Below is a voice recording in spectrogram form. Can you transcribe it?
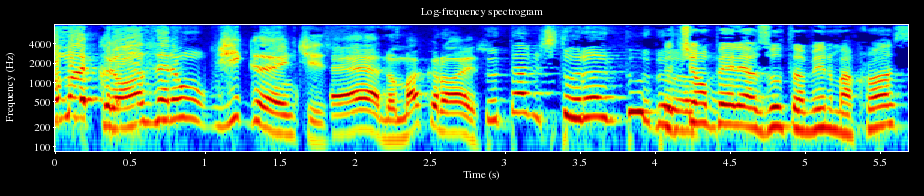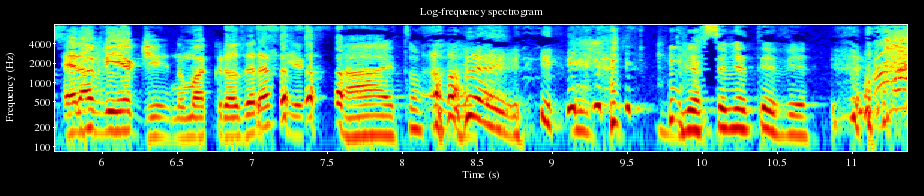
O Macross eram gigantes. É, no Macross. Tu tá misturando tudo. Não tinha um pele azul também no Macross? Era verde, no Macross era verde. Ah, então foi. Olha aí. Devia ser minha TV.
